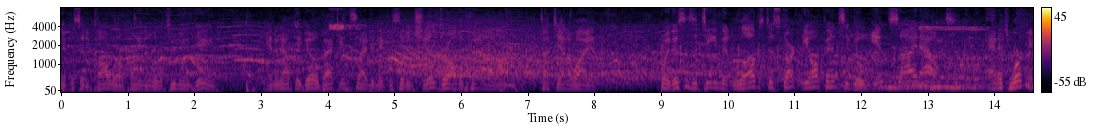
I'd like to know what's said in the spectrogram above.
Nicholson and Caldwell playing a little two-man game. In and out they go. Back inside to Nicholson, and she'll draw the foul on Tatiana Wyatt. Boy, this is a team that loves to start the offense and go inside out. And it's working.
